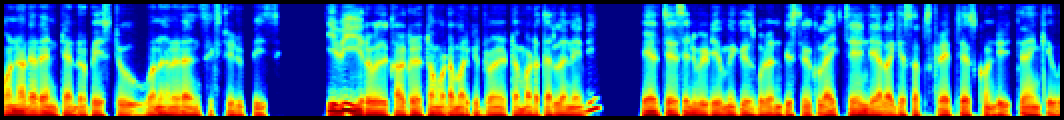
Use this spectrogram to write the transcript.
One hundred and ten rupees to one hundred and sixty rupees. ఇవి ఈరోజు కాకినాడ టమాటా మార్కెట్లో టమాటా ధరలు అనేవి. షేర్ చేసిన వీడియో మీకు యూస్ఫుల్ అనిపిస్తే లైక్ చేయండి అలాగే సబ్స్క్రైబ్ చేసుకోండి. థ్యాంక్ యూ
